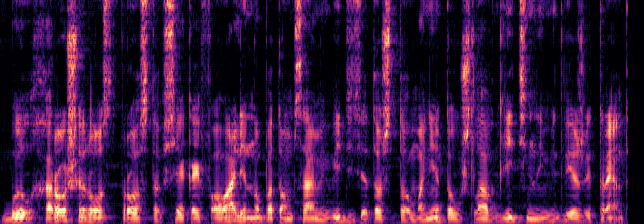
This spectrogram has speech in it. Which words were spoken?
был хороший рост, просто все кайфовали, но потом сами видите то, что монета ушла в длительный медвежий тренд.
